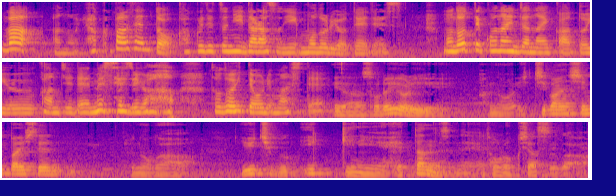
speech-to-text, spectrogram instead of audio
があの100%確実にダラスに戻る予定です。戻ってこないんじゃないかという感じでメッセージが 届いておりまして。いやそれよりあの一番心配してるのが YouTube 一気に減ったんですね登録者数が。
